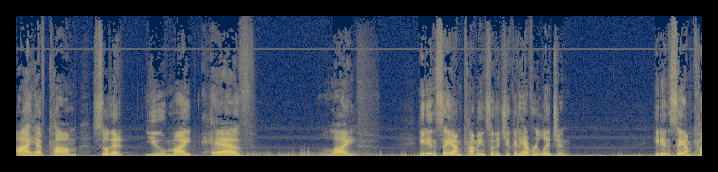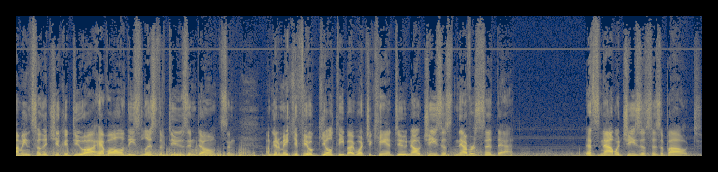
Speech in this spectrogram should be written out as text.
I have come so that you might have life. He didn't say, I'm coming so that you can have religion. He didn't say, I'm coming so that you could do, uh, have all of these lists of do's and don'ts, and I'm going to make you feel guilty by what you can't do. No, Jesus never said that. That's not what Jesus is about.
